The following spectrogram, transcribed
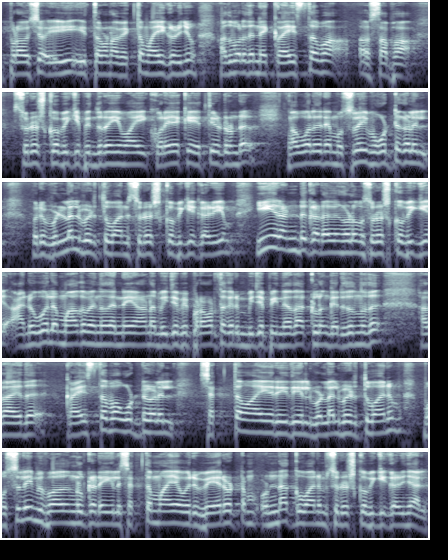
ഇപ്രാവശ്യം ഈ ഇത്തവണ വ്യക്തമായി കഴിഞ്ഞു. അതുപോലെ തന്നെ ക്രൈസ്തവ സഭ സുരേഷ് ഗോപിക്ക് പിന്തുണയുമായി കുറേയൊക്കെ എത്തിയിട്ടുണ്ട്. അതുപോലെ തന്നെ മുസ്ലിം വോട്ടുകളിൽ ഒരു വിള്ളൽ വീഴ്ത്തുവാൻ സുരേഷ് ഗോപിക്ക് കഴിയും. ഈ രണ്ട് ഘടകങ്ങളും സുരേഷ് ഗോപിക്ക് അനുകൂലമാകുമെന്ന് തന്നെയാണ് ബി ജെ പി പ്രവർത്തകരും ബി ജെ പി നേതാക്കളും കരുതുന്നത്. അതായത് ക്രൈസ്തവ വോട്ടുകളിൽ ശക്തമായ രീതിയിൽ വിള്ളൽ വീഴ്ത്തുവാനും മുസ്ലിം വിഭാഗങ്ങൾക്കിടയിൽ ശക്തമായ ഒരു വേരോട്ടം ഉണ്ടാക്കുവാനും സുരേഷ് ഗോപിക്ക് കഴിഞ്ഞാൽ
